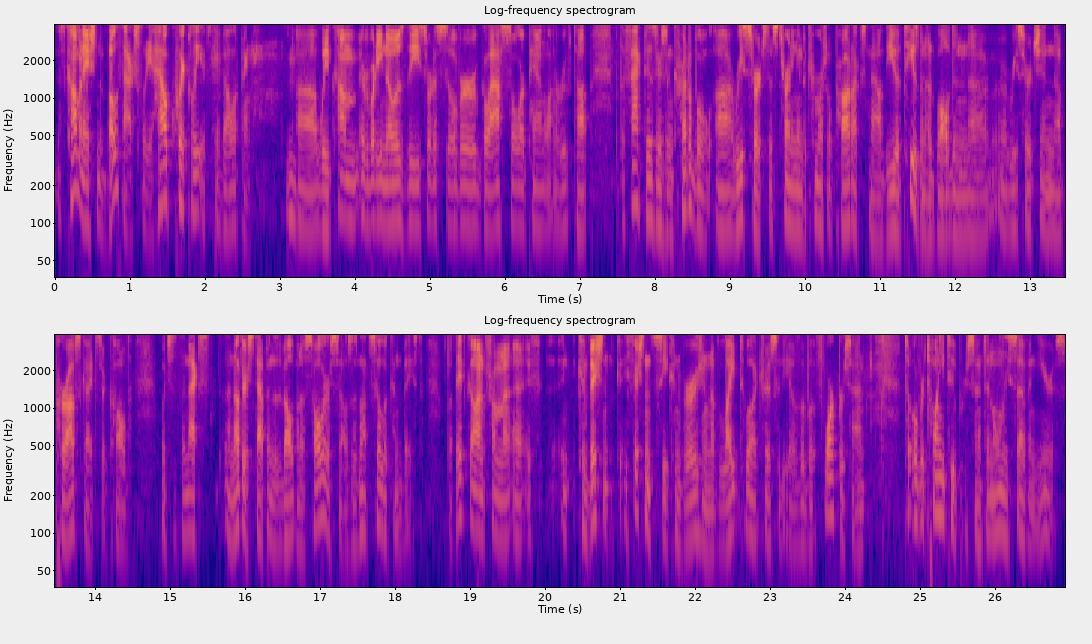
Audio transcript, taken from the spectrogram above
it's a combination of both, actually. How quickly it's developing. Uh, we've come, everybody knows the sort of silver glass solar panel on a rooftop. But the fact is, there's incredible uh, research that's turning into commercial products now. The U of T has been involved in uh, research in uh, perovskites, they're called, which is the next, another step in the development of solar cells. It's not silicon based. But they've gone from a, a conviction- efficiency conversion of light to electricity of about 4% to over 22% in only seven years.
